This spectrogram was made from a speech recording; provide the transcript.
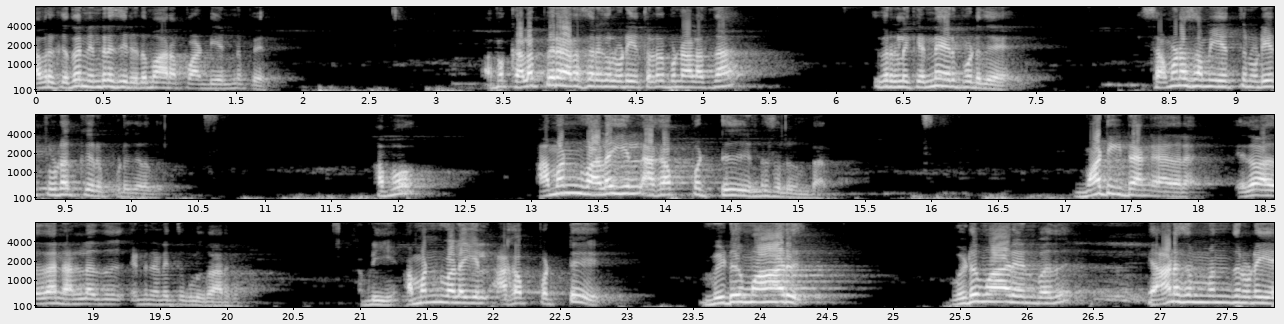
அவருக்கு தான் நின்றசி நெடுமாற பாண்டியன்னு பேர். அப்போ களப்பிர அரசர்களுடைய தொடர்புனால தான் இவர்களுக்கு என்ன ஏற்படுது? சமண சமயத்தினுடைய தொடக்கு ஏற்படுகிறது. அப்போது அமன் வலையில் அகப்பட்டு என்று சொல்லுகின்றார். மாட்டிக்கிட்டாங்க அதில். ஏதோ அதுதான் நல்லது என்று நினைத்துக் கொள்கிறார்கள். அப்படி அமன் வலையில் அகப்பட்டு விடுமாறு விடுமாறு என்பது ஞானசம்பந்தனுடைய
